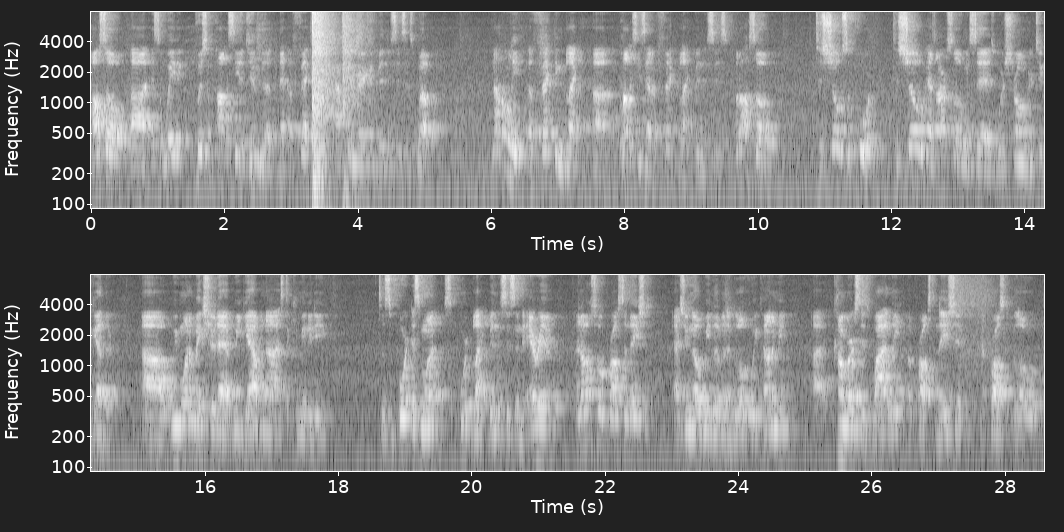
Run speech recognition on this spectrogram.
Also, uh, it's a way to push a policy agenda that affects African American businesses as well. Not only affecting black uh, policies that affect black businesses, but also to show support, to show, as our slogan says, we're stronger together. Uh, we want to make sure that we galvanize the community to support this month, support black businesses in the area, and also across the nation. As you know, we live in a global economy. Uh, commerce is widely across the nation, across the globe.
